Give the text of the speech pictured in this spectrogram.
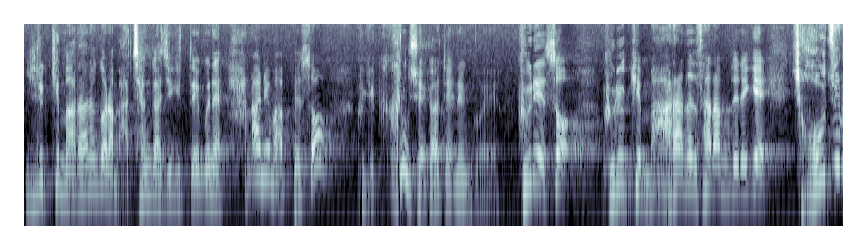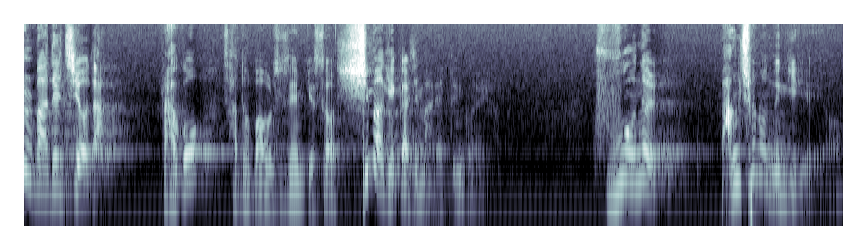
이렇게 말하는 거나 마찬가지이기 때문에 하나님 앞에서 그게 큰 죄가 되는 거예요. 그래서 그렇게 말하는 사람들에게 저주를 받을지어다. 라고 사도 바울 선생님께서 심하게까지 말했던 거예요. 구원을 망쳐놓는 길이에요.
